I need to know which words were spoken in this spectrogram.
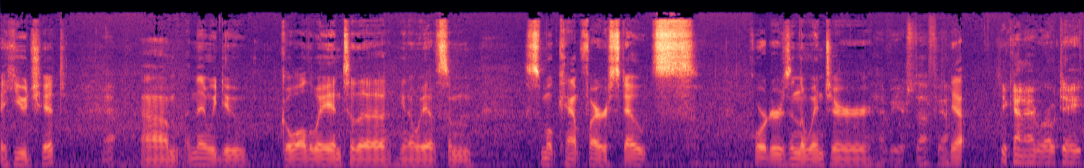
a huge hit. Yeah. Um, and then we do go all the way into the, you know, we have some smoke campfire stouts, porters in the winter. Heavier stuff. Yeah. Yep. So you kind of rotate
